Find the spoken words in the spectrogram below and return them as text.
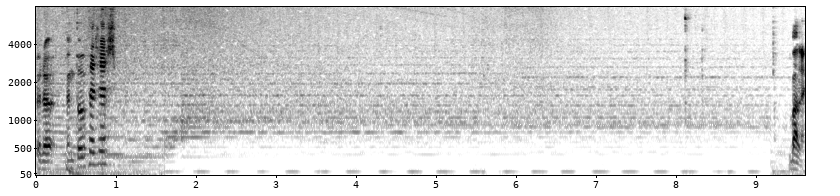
Pero entonces es... Vale.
